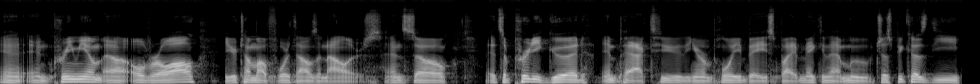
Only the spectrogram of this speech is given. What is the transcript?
in, in premium uh, overall, you're talking about mm-hmm. $4,000. And so it's a pretty good impact to your employee base by making that move. Just because the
